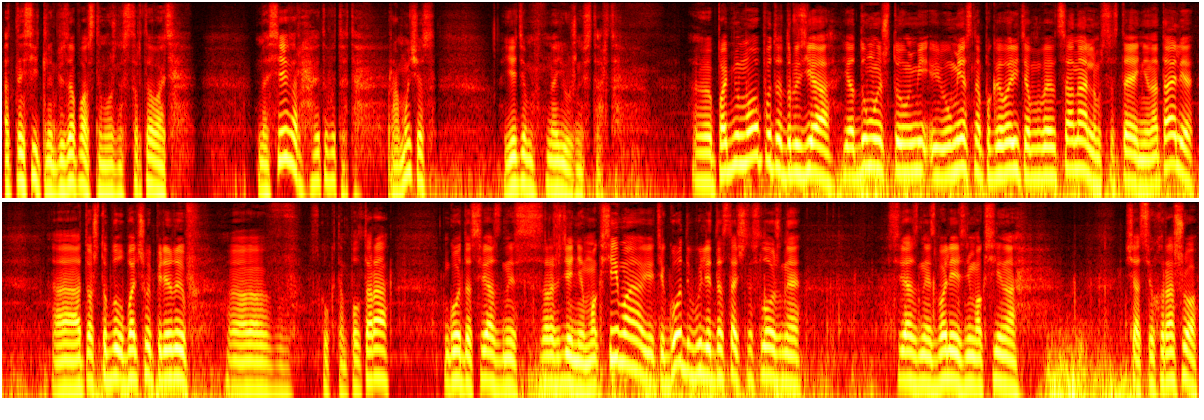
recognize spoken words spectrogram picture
относительно безопасно можно стартовать на север, это вот это. А мы сейчас едем на южный старт. Э, помимо опыта, друзья, я думаю, что уместно поговорить об эмоциональном состоянии Натальи. Э, то, что был большой перерыв, э, сколько там, полтора года, связанный с рождением Максима. Эти годы были достаточно сложные связанные с болезнью Максина. Сейчас все хорошо.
